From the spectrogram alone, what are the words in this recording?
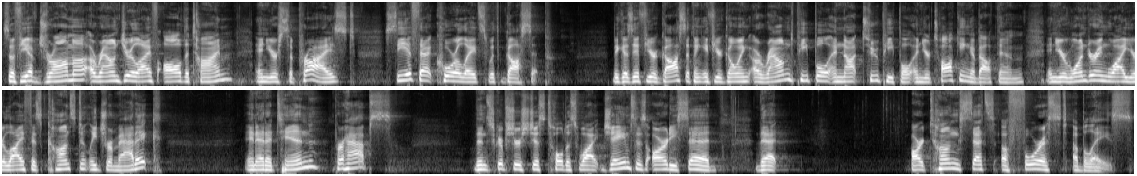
So if you have drama around your life all the time and you're surprised, see if that correlates with gossip. Because if you're gossiping, if you're going around people and not to people, and you're talking about them, and you're wondering why your life is constantly dramatic and at a 10, perhaps, then scriptures just told us why. James has already said that our tongue sets a forest ablaze.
